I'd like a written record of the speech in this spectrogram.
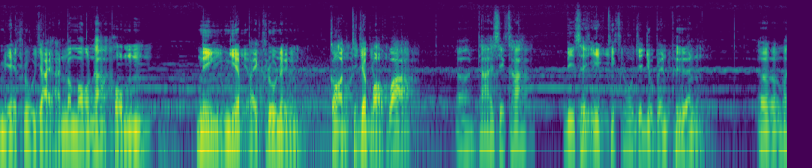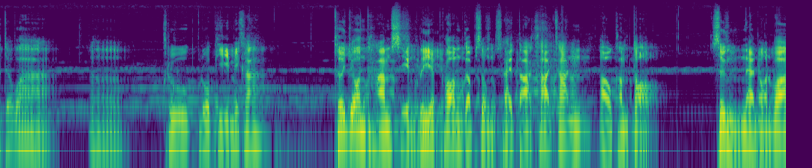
เมียครูใหญ่หันมามองหน้าผม นิ่งเงียบไปครู่หนึ่ง ก่อนที่จะบอกว่า เออได้สิคะ ดีซะอีกที่ครูจะอยู่เป็นเพื่อน เออว่าแต่ว่า เออครูกลัวผีไหมคะ เธอย้อนถามเสียงเรียบพร้อมกับส่งสายตาคาดคันเอาคำตอบ ซึ่งแน่นอนว่า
